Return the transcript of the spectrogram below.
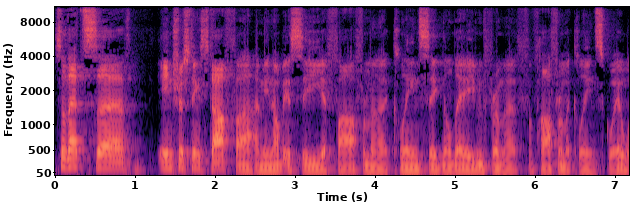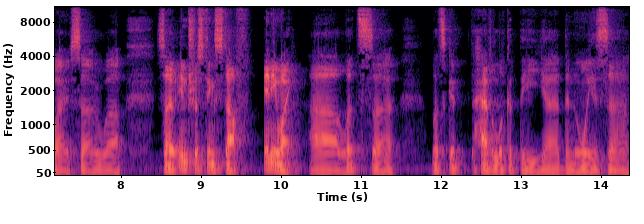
So that's uh, interesting stuff. Uh, I mean, obviously, you're far from a clean signal there, even from a far from a clean square wave. So, uh, so interesting stuff. Anyway, uh, let's uh, let's get have a look at the uh, the noise uh,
